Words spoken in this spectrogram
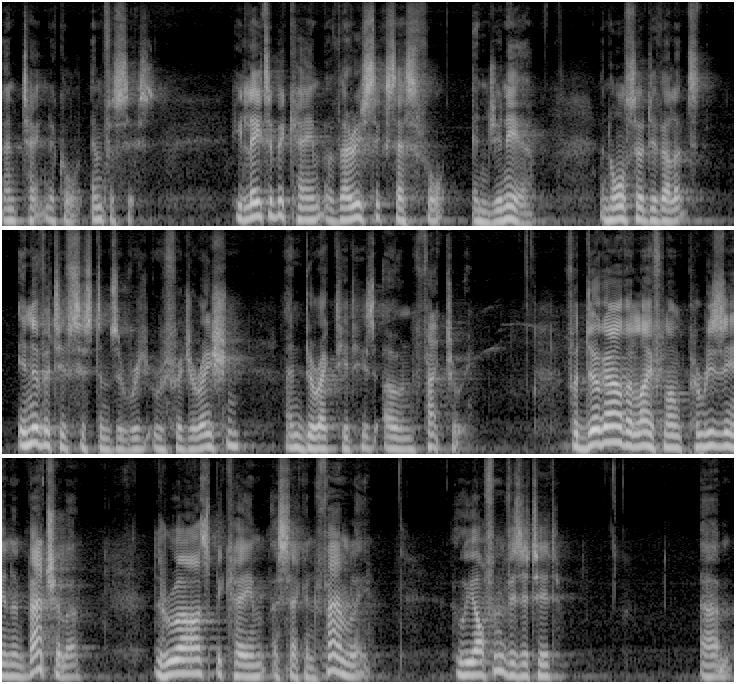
and technical emphasis. He later became a very successful engineer and also developed innovative systems of re- refrigeration and directed his own factory. For Degas, the lifelong Parisian and bachelor, the Rouarts became a second family, who he often visited. Um,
